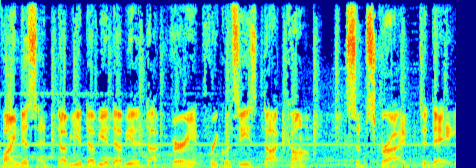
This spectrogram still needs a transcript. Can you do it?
Find us at www.variantfrequencies.com. Subscribe today.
